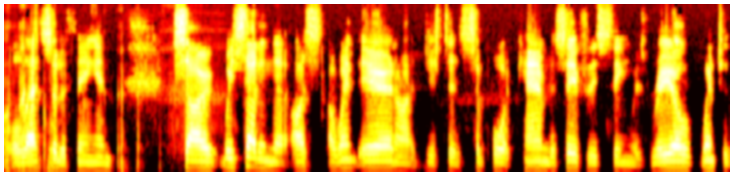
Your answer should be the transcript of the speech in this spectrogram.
all that sort of thing. And so we sat in the, I went there and I just to support Cam to see if this thing was real. Went to,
